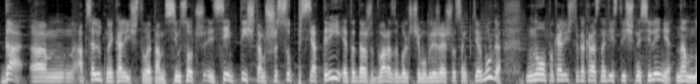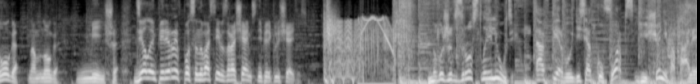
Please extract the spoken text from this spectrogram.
Да, эм, абсолютное количество, там, 700, 7 тысяч, там, 653, это даже два раза больше, чем у ближайшего Санкт-Петербурга. Но по количеству как раз на 10 тысяч населения намного, намного меньше. Делаем перерыв, после новостей возвращаемся, не переключайтесь. Но вы же взрослые люди, а в первую десятку Forbes еще не попали.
